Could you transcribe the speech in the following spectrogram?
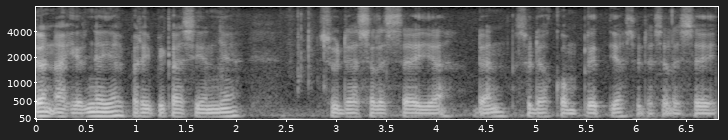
Dan akhirnya ya verifikasinya sudah selesai ya. Dan sudah komplit ya sudah selesai.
